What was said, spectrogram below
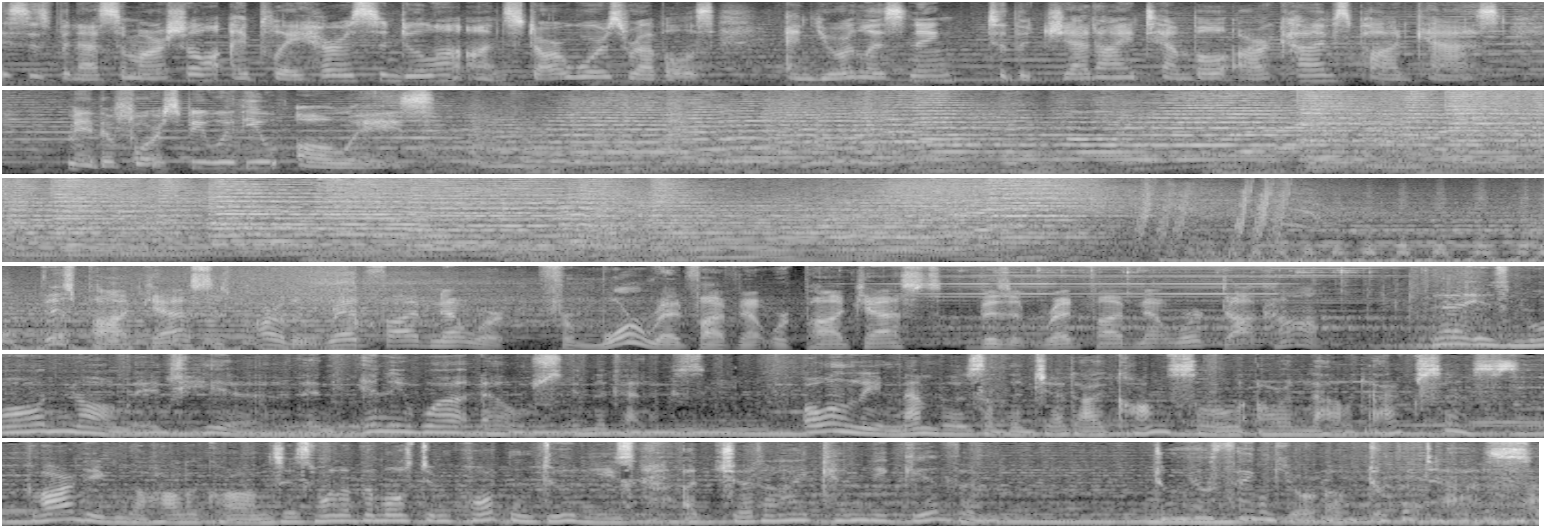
this is Vanessa Marshall. I play Hera Syndulla on Star Wars Rebels, and you're listening to the Jedi Temple Archives podcast. May the Force be with you always. This podcast is part of the Red 5 Network. For more Red 5 Network podcasts, visit red5network.com. There is more knowledge here than anywhere else in the galaxy. Only members of the Jedi Council are allowed access. Guarding the holocrons is one of the most important duties a Jedi can be given. Do you think you're up to the task?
